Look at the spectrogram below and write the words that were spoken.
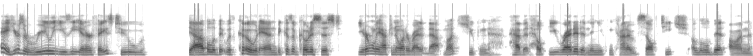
hey, here's a really easy interface to dabble a bit with code. And because of Code Assist, you don't really have to know how to write it that much. You can have it help you write it, and then you can kind of self teach a little bit on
